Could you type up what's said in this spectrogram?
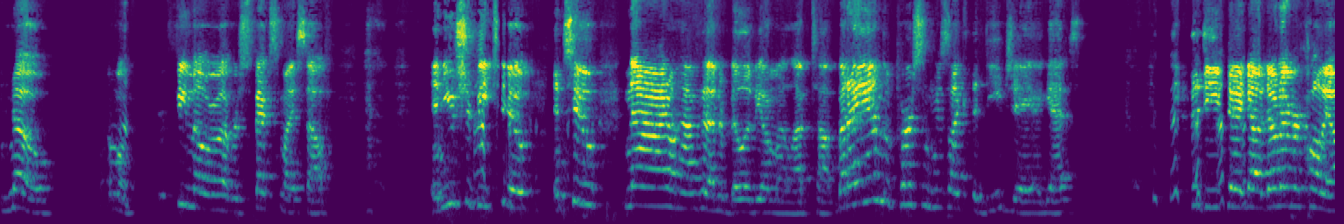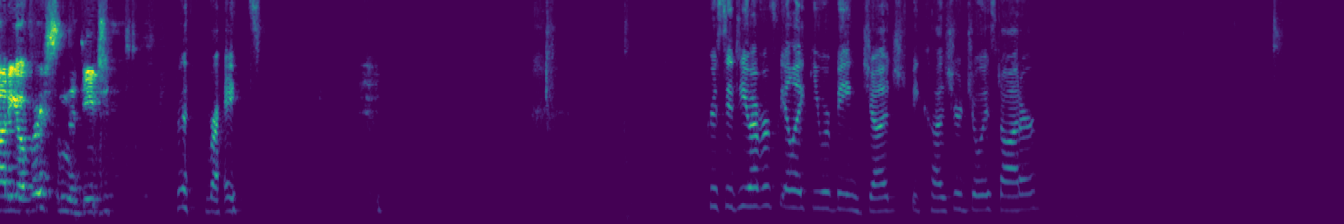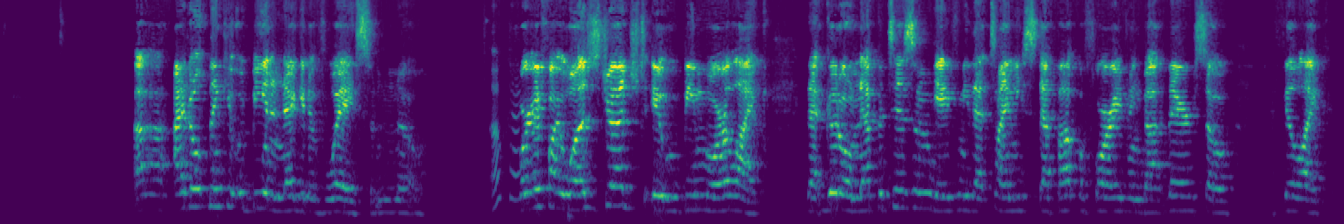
no. I'm a female who respects myself. And you should be too. And two, nah, I don't have that ability on my laptop. But I am the person who's like the DJ, I guess. the DJ. No, don't ever call the audio person the DJ. right. Christy, do you ever feel like you were being judged because you're Joy's daughter? Uh, I don't think it would be in a negative way, so no. Okay. Or if I was judged, it would be more like that good old nepotism gave me that tiny step up before I even got there. So I feel like,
